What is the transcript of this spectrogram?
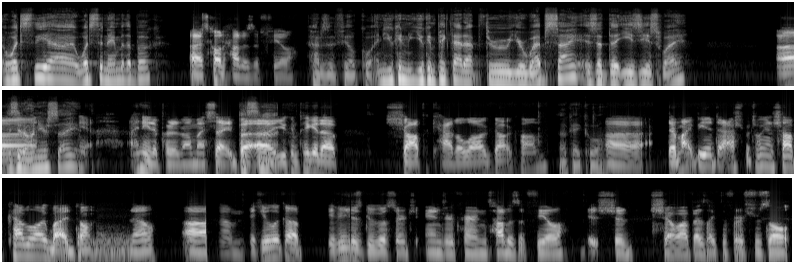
What's the uh, what's the name of the book? uh, it's called How Does It Feel? How does it feel? Cool. And you can you can pick that up through your website. Is that the easiest way? Uh, Is it on your site? yeah. I need to put it on my site, but It's uh, you can pick it up shopcatalog.com. Okay, cool. Uh, there might be a dash between shop catalog, but I don't know. Um, if you look up, if you just Google search Andrew Kearns, how does it feel? It should show up as like the first result.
